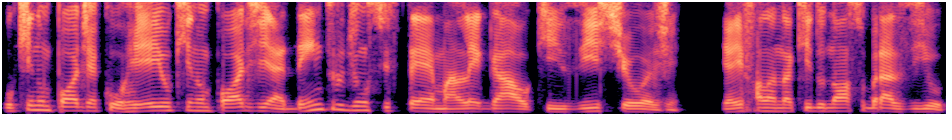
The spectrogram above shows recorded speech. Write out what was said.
o que não pode é correr e o que não pode é, dentro de um sistema legal que existe hoje, e aí falando aqui do nosso Brasil,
